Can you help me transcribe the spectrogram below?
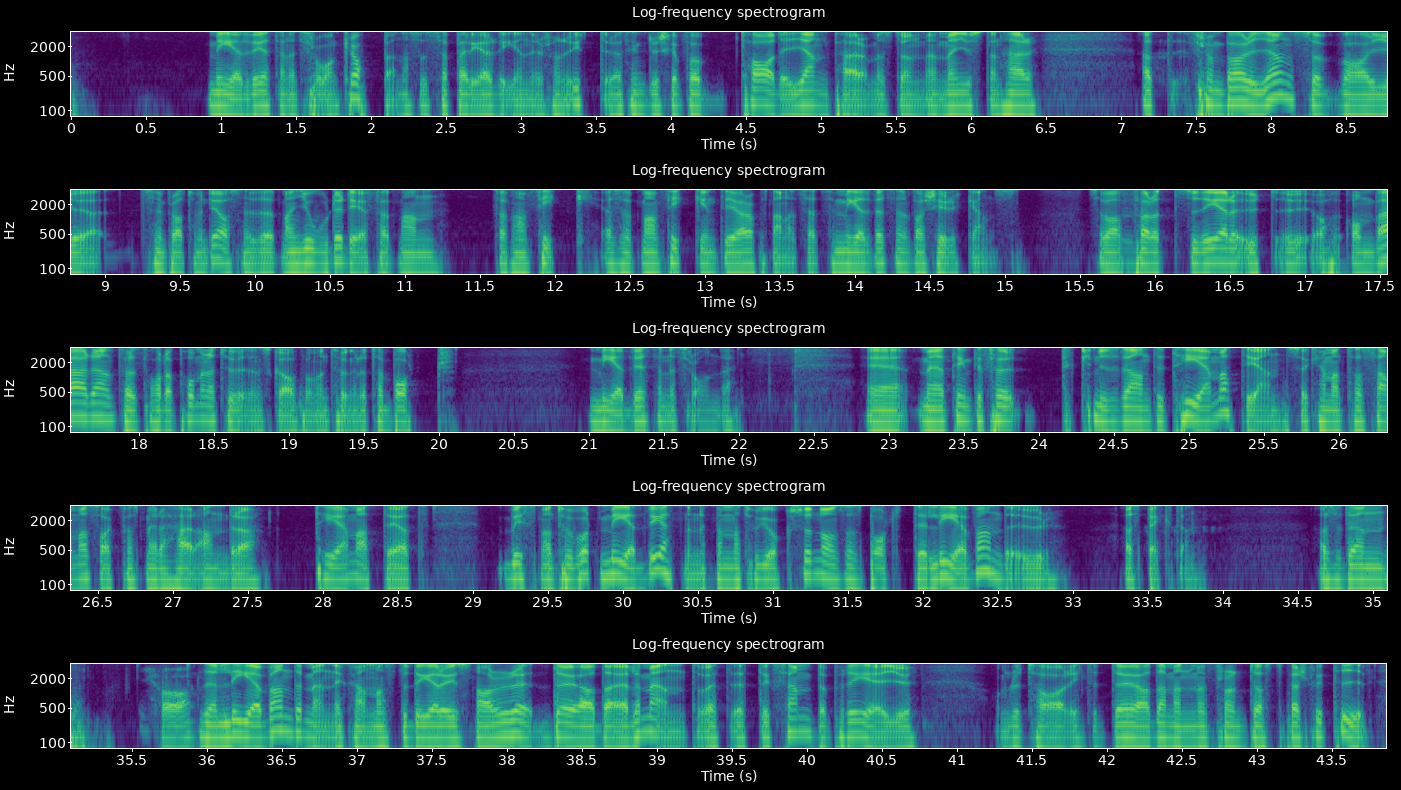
medvetandet från kroppen, alltså separera det inre från det yttre. Jag tänkte du ska få ta det igen Per om en stund, men, men just den här att från början så var det ju, som vi pratade om i det avsnittet, att man gjorde det för att man, för att man fick. Alltså att man fick inte göra på ett annat sätt, för medvetandet var kyrkans. Så mm. för att studera ut, eh, omvärlden, för att hålla på med naturvetenskap var man tvungen att ta bort medvetandet från det. Eh, men jag tänkte för att knyta an till temat igen så kan man ta samma sak fast med det här andra temat. Det är att visst, man tog bort medvetandet, men man tog också någonstans bort det levande ur aspekten. Alltså den, ja. den levande människan, man studerar ju snarare döda element och ett, ett exempel på det är ju om du tar, inte döda, men, men från ett dött perspektiv.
